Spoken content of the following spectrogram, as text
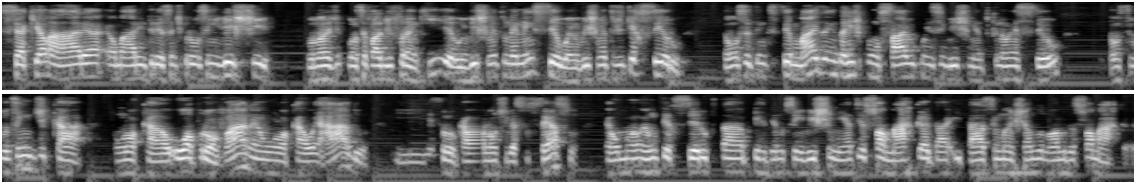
se aquela área é uma área interessante para você investir. Quando você fala de franquia, o investimento não é nem seu, é um investimento de terceiro. Então você tem que ser mais ainda responsável com esse investimento que não é seu. Então, se você indicar um local ou aprovar né, um local errado e esse local não tiver sucesso, é, uma, é um terceiro que está perdendo seu investimento e a sua marca tá, está se manchando o nome da sua marca.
